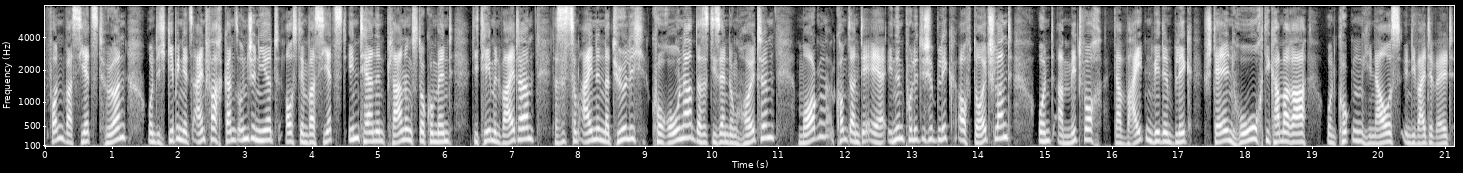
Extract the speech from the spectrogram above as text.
von Was Jetzt hören. Und ich gebe Ihnen jetzt einfach ganz ungeniert aus dem Was Jetzt internen Planungsdokument die Themen weiter. Das ist zum einen natürlich Corona, das ist die Sendung heute. Morgen kommt dann der eher innenpolitische Blick auf Deutschland. Und am Mittwoch, da weiten wir den Blick, stellen hoch die Kamera und gucken hinaus in die weite Welt.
